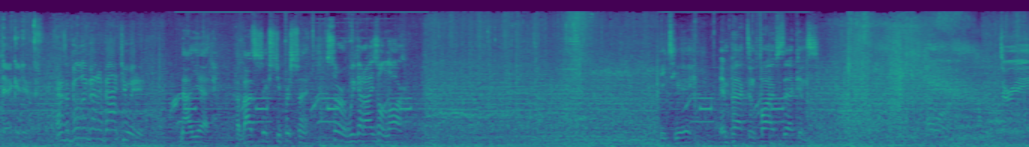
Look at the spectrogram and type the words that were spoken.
Negative. Has the building been evacuated? Not yet. About 60%. Sir, we got eyes on Larr. ETA. Impact in five seconds. Four, three,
